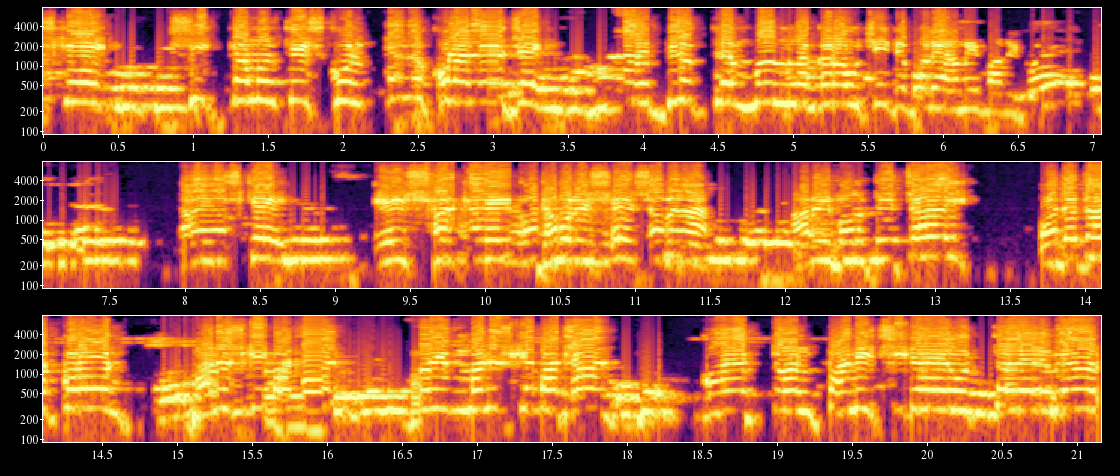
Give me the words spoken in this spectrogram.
আজকে শিক্ষামন্ত্রী স্কুল কেন খোলা রয়েছে, তার বিরুদ্ধে মামলা করা উচিত বলে আমি মনে করি। তাই আজকে এই সরকারের কথা বলে শেষ হবে না। আমি বলতে চাই পদত্যাগ করুন, মানুষকে বাঁচান, গরিব মানুষকে বাঁচান। কয়েক টন পানি ছিঁড়ে উত্তরের মেয়র,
